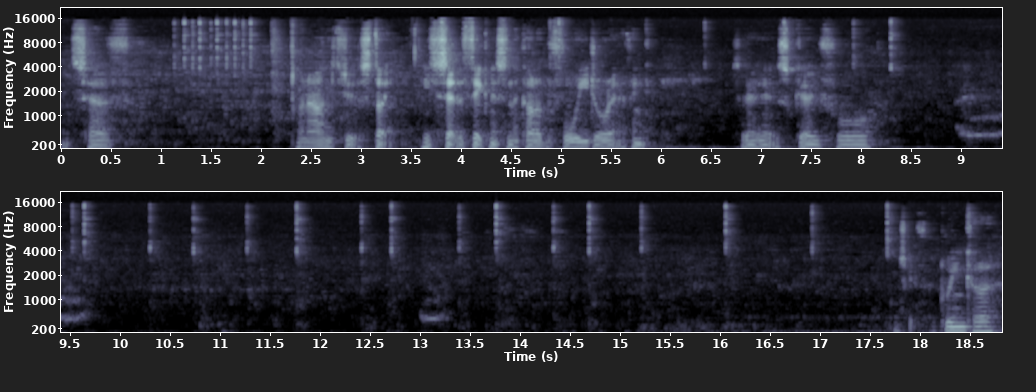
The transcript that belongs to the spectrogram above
let's have. Oh no, I need to, start, need to set the thickness and the color before you draw it. I think. So let's go for. Let's go for green color.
